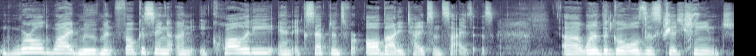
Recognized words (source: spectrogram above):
worldwide movement focusing on equality and acceptance for all body types and sizes. Uh, one of the goals is to change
